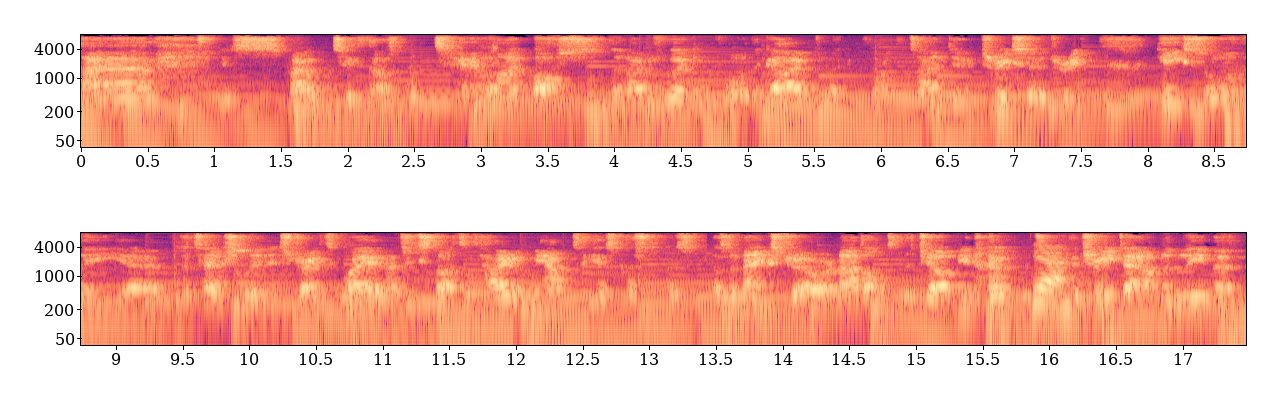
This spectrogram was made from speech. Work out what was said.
Um, it's about 2002. My boss that I was working for, the guy I was working for at the time doing tree surgery, he saw the uh, potential in it straight away and actually started hiring me out to his customers as an extra or an add-on to the job. You know, Yeah. take the tree down and leave a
